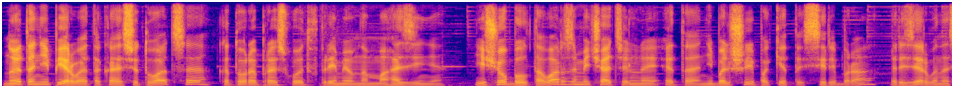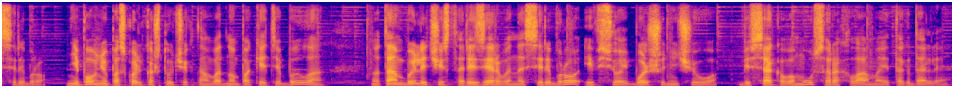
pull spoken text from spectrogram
Но это не первая такая ситуация, которая происходит в премиумном магазине. Еще был товар замечательный, это небольшие пакеты серебра, резервы на серебро. Не помню, по сколько штучек там в одном пакете было, но там были чисто резервы на серебро и все, и больше ничего. Без всякого мусора, хлама и так далее.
